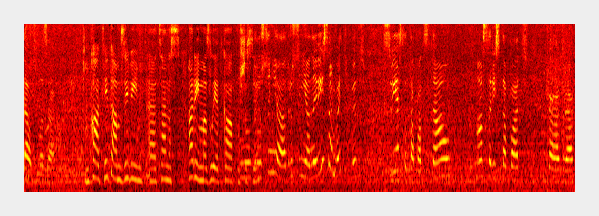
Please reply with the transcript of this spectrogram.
daudz mazāk. Un kā citām zivīm cenas arī mazliet kāpušas? Nu, drusiņā, drusiņā, ne visam, bet, bet Sviesta tāpat stāv, asaris tāpat kā agrāk.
